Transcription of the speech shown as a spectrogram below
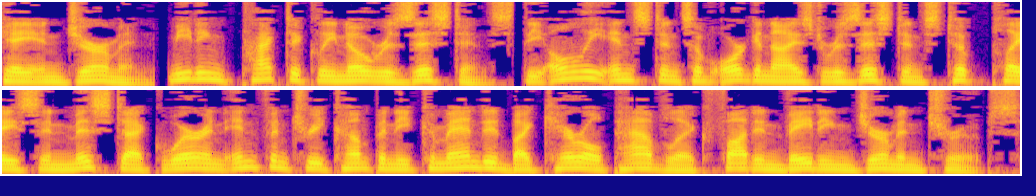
in German, meeting practically no resistance the only instance of organized resistance took place in Mistek where an infantry company commanded by Karel Pavlik fought invading German troops.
